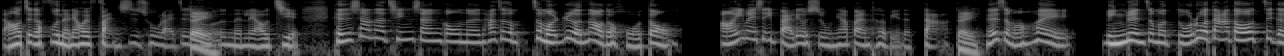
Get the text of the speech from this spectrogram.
然后这个负能量会反噬出来，这个能了解。可是像那青山宫呢，它这个这么热闹的活动。好，因为是一百六十五，你要办特别的大。对。可是怎么会民怨这么多？如果大家都这个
